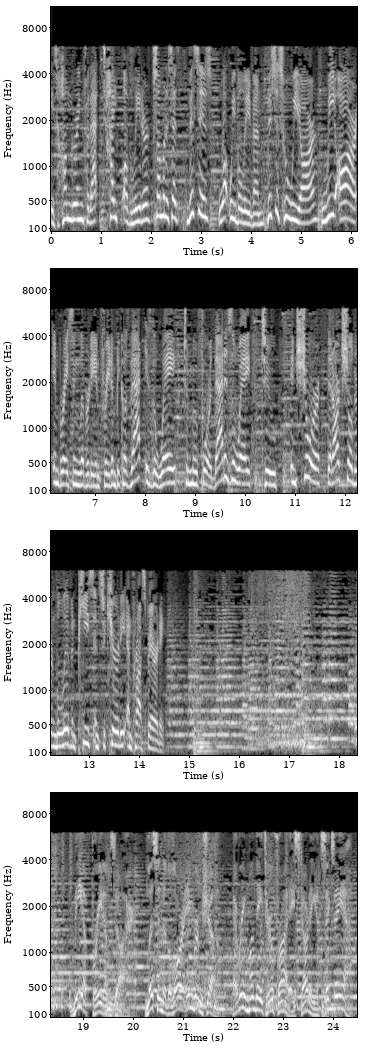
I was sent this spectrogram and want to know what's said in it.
is hungering for that type of leader? Someone who says, this is what we believe in. This is who we are. We are embracing liberty and freedom because that is the way to move forward. That is the way to ensure that our children will live in peace and security and prosperity. Be a freedom czar. Listen to the Laura Ingraham Show every Monday through Friday starting at 6 a.m.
